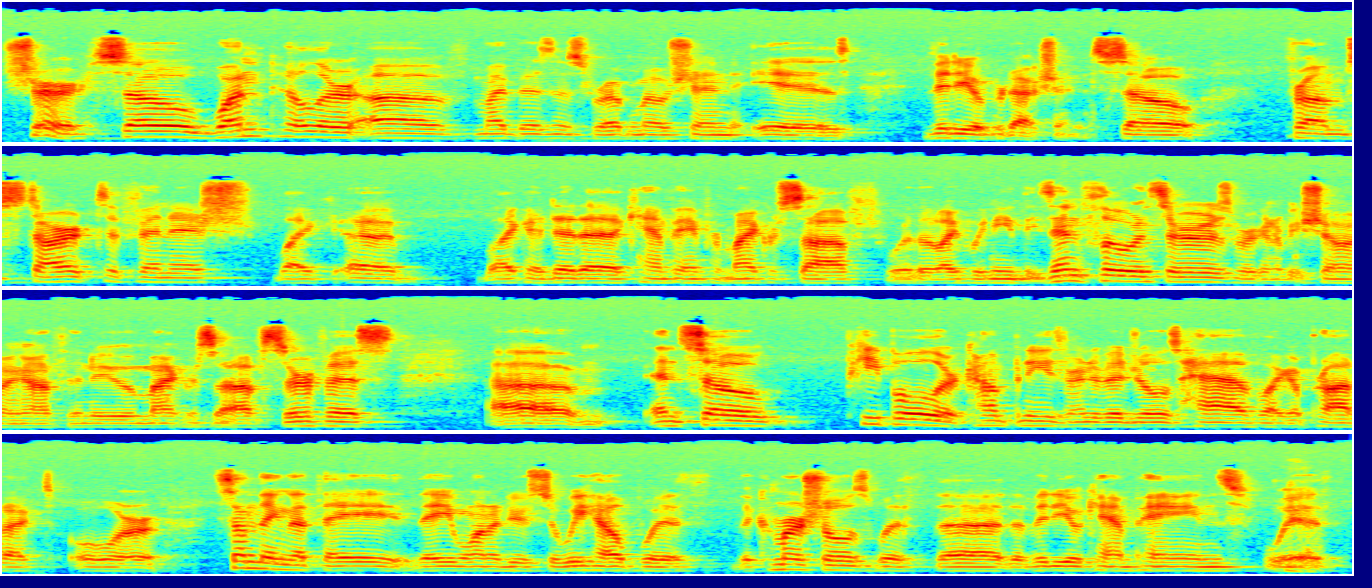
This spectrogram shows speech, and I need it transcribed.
Sure. So one pillar of my business, Rogue Motion, is video production. So from start to finish, like uh, like I did a campaign for Microsoft where they're like, we need these influencers. We're going to be showing off the new Microsoft Surface, um, and so people or companies or individuals have like a product or something that they they want to do. So we help with the commercials, with the the video campaigns, with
